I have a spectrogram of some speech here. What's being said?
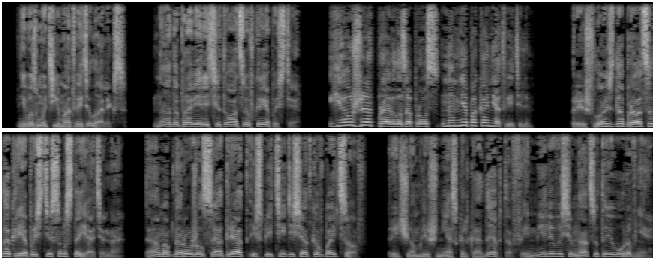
— невозмутимо ответил Алекс. «Надо проверить ситуацию в крепости». «Я уже отправила запрос, но мне пока не ответили». Пришлось добраться до крепости самостоятельно. Там обнаружился отряд из пяти десятков бойцов. Причем лишь несколько адептов имели восемнадцатые уровни,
